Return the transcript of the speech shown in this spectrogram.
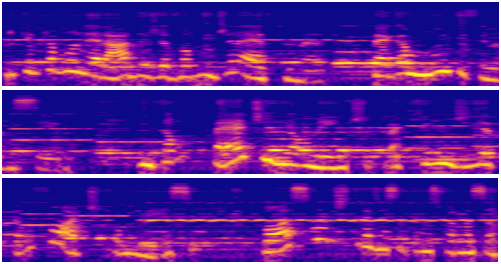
Porque para mulherada já vamos direto, né? Pega muito financeiro. Então, pede realmente para que um dia tão forte como esse possa te trazer essa transformação.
